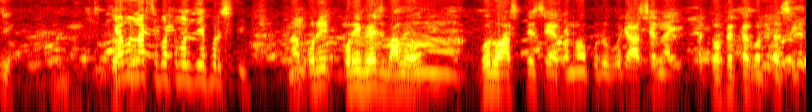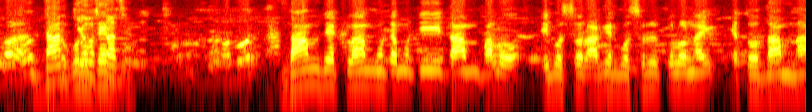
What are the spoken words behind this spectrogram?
জি। কেমন লাগছে বর্তমান যে পরিস্থিতি? না পরিবেশ ভালো। গরু আসতেছে এখনও পুরোপুরি আসে নাই অপেক্ষা করতেছি। দাম কি অবস্থা আছে? দাম দেখলাম মোটামুটি দাম ভালো। এই বছর আগের বছরের তুলনায় এত দাম না।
